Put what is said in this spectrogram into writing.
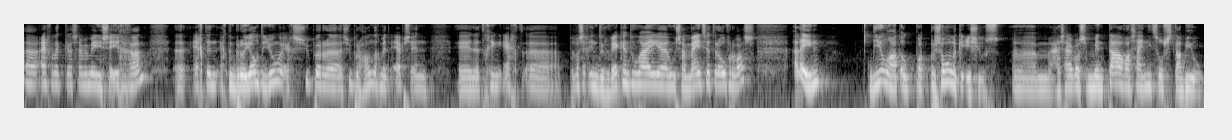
eh, eigenlijk eh, zijn we mee in C gegaan. Eh, echt, een, echt een briljante jongen, echt super, eh, super handig met apps. En, en het ging echt, eh, het was echt indrukwekkend hoe, hij, eh, hoe zijn mindset erover was. Alleen, die jongen had ook wat persoonlijke issues. Ehm, hij, hij was, mentaal was hij niet zo stabiel.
